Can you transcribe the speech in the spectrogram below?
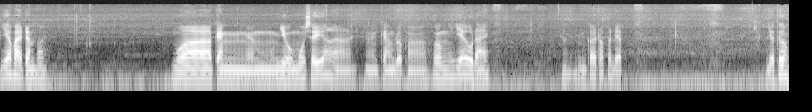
Giá vài trăm thôi mua càng ừ, nhiều mua xí là ừ, càng được ờ, hơn giá ưu đãi. Ừ, cây rất là đẹp. Dễ thương.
